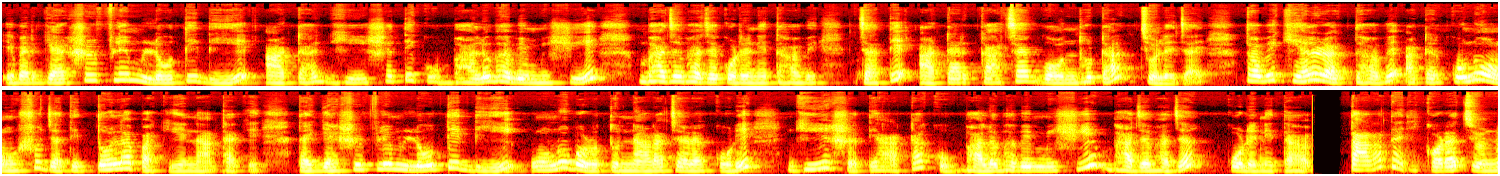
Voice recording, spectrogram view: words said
এবার গ্যাসের ফ্লেম লোতে দিয়ে আটা ঘির সাথে খুব ভালোভাবে মিশিয়ে ভাজা ভাজা করে নিতে হবে। যাতে আটার কাঁচা গন্ধটা চলে যায়। তবে খেয়াল রাখতে হবে আটার কোনো অংশ যাতে তলা পাকিয়ে না থাকে। তাই গ্যাসের ফ্লেম লোতে দিয়ে অনবরত নাড়াচাড়া করে ঘিয়ের সাথে আটা খুব ভালোভাবে মিশিয়ে ভাজা ভাজা করে নিতে হবে। তাড়াতাড়ি করার জন্য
